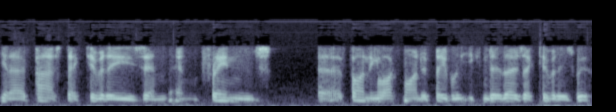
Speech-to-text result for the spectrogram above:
you know, past activities and, and friends, uh, finding like-minded people that you can do those activities with.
